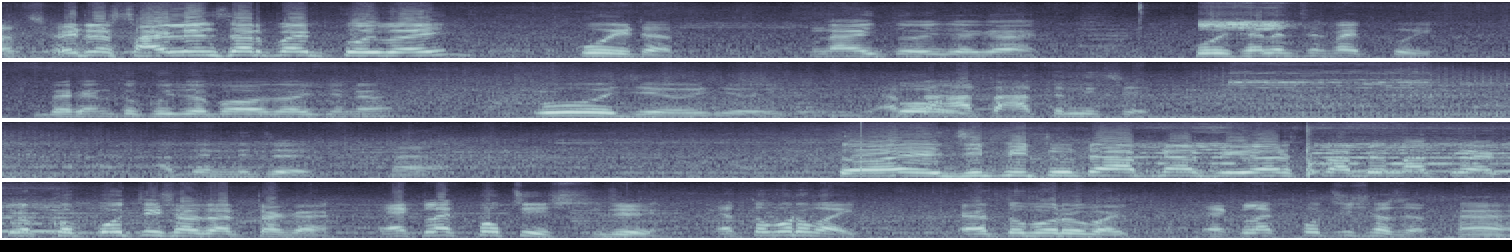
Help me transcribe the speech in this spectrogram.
আচ্ছা। এটা সাইলেন্সার পাইপ কই ভাই? কই এটার নাই তো ওই জায়গায়। কই সাইলেন্সার পাইপ কই? দেখেন তো খুঁজে পাওয়া যায় কিনা। ওই যে ওই যে ওই যে আপনার? হাত হাতের নিচে। হাতের নিচে? হ্যাঁ। তো এই জিপি টুটা আপনার ভিউয়ার্স পাবে মাত্র এক লক্ষ পঁচিশ হাজার টাকায়। এক লাখ পঁচিশ? জি। এত বড় বাইক এত বড় বাইক? এক লাখ পঁচিশ হাজার। হ্যাঁ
